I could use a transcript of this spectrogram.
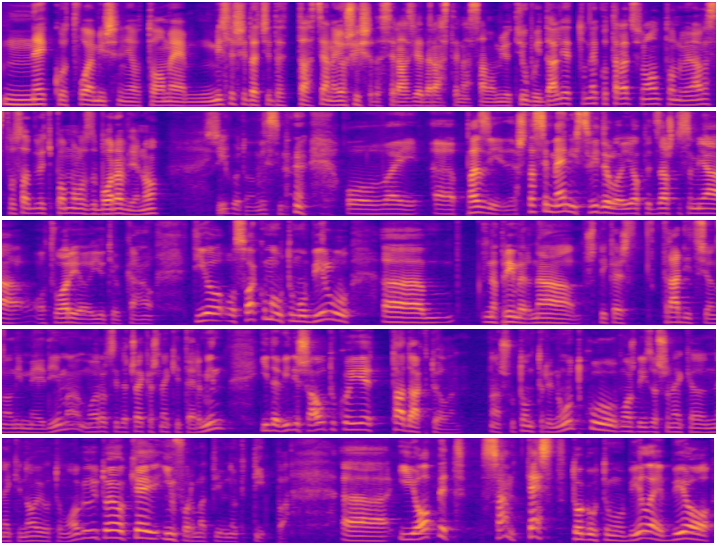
neko tvoje mišljenje o tome, misliš li da će da ta scena još više da se razvija, da raste na samom YouTube-u i da li je to neko tradicionalno to novinarstvo sad već pomalo zaboravljeno? Sigurno, mislim. ovaj, uh, pazi, šta se meni svidelo i opet zašto sam ja otvorio YouTube kanal. Ti o, o svakom automobilu, um, na primjer, na, što ti kažeš, tradicionalnim medijima, morao si da čekaš neki termin i da vidiš auto koji je tad aktuelan. Znaš, u tom trenutku možda izašao neka, neki novi automobil i to je okay, informativnog tipa. Uh, I opet, sam test tog automobila je bio uh,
